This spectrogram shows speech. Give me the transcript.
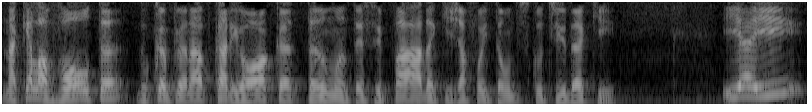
naquela volta do Campeonato Carioca tão antecipada, que já foi tão discutida aqui. E aí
